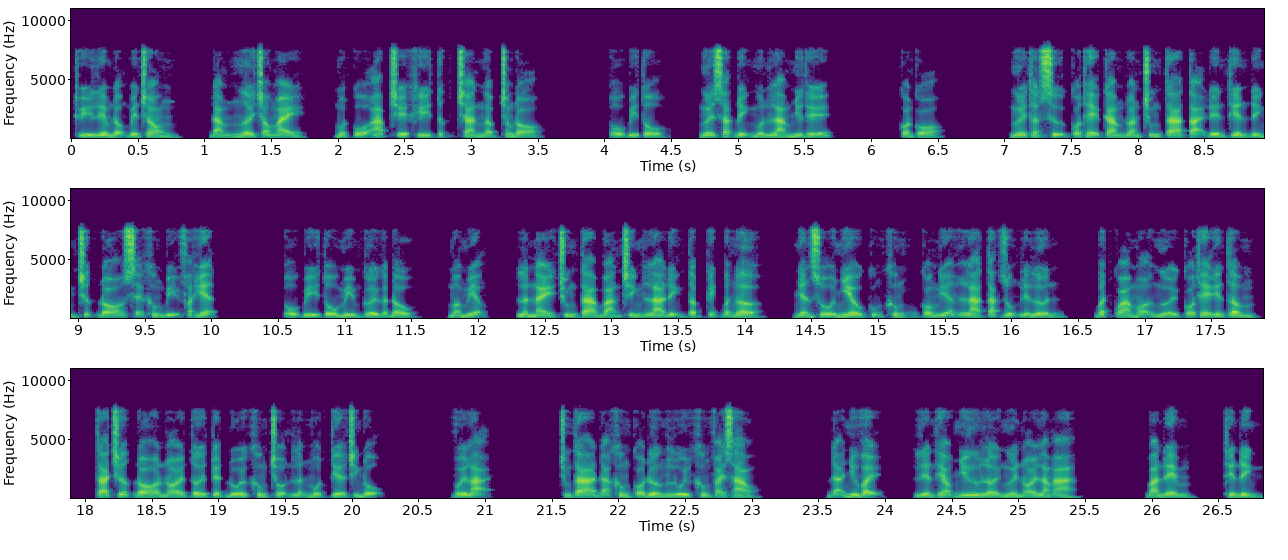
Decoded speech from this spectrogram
Thủy liêm động bên trong, đám người trong mày, một cô áp chế khí tức tràn ngập trong đó. Ô, bị tổ, ngươi xác định muốn làm như thế? Còn có, ngươi thật sự có thể cam đoan chúng ta tại đến thiên đình trước đó sẽ không bị phát hiện? Ô, bị tổ mỉm cười gật đầu, mở miệng, lần này chúng ta bản chính là định tập kích bất ngờ, nhân số nhiều cũng không có nghĩa là tác dụng liền lớn, bất quá mọi người có thể yên tâm, ta trước đó nói tới tuyệt đối không trộn lẫn một tia trình độ. Với lại, chúng ta đã không có đường lui không phải sao? Đã như vậy, liền theo như lời ngươi nói làm a. Ban đêm, thiên đình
